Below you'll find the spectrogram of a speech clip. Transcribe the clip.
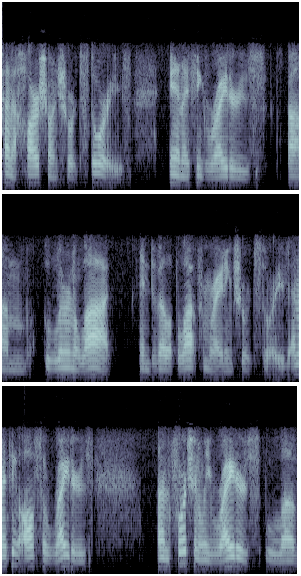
kind of harsh on short stories, and I think writers um, learn a lot and develop a lot from writing short stories. And I think also writers, unfortunately, writers love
